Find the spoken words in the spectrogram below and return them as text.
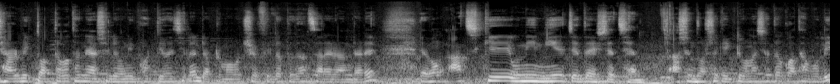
সার্বিক তত্ত্বাবধানে আসলে উনি ভর্তি হয়েছিলেন ডক্টর মোহাম্মদ শফিউল্লাহ প্রধান স্যারের আন্ডারে এবং আজকে উনি নিয়ে যেতে এসেছেন। আসুন দর্শক একটু ওনার সাথেও কথা বলি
